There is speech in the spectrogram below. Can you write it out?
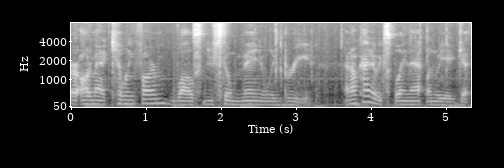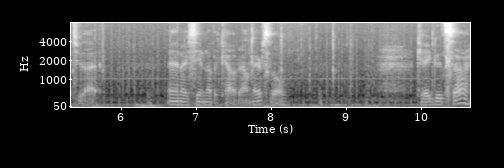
or automatic killing farm whilst you still manually breed. And I'll kind of explain that when we get to that. And I see another cow down there, so... Okay, good sir.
